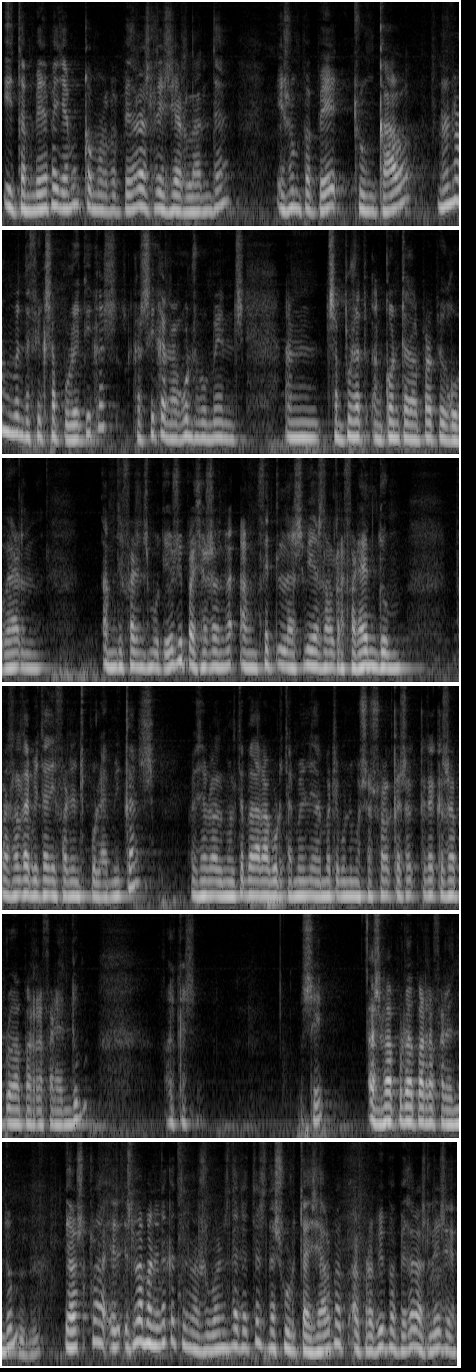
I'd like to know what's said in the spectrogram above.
i també veiem com el paper de l'Església Irlanda és un paper troncal, no en el moment de fixar polítiques, que sí que en alguns moments han- s'han posat en contra del propi govern amb diferents motius i per això s'han han fet les vies del referèndum per tal d'evitar diferents polèmiques. Per exemple amb el tema de l'avortament i del matrimoni homosexual que crec que es va aprovar per referèndum. Oi que sí? sí? Es va aprovar per referèndum? Uh -huh. llavors clar, és és la manera que tenen els governs de dretes de sortejar el, el propi paper de l'Església.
